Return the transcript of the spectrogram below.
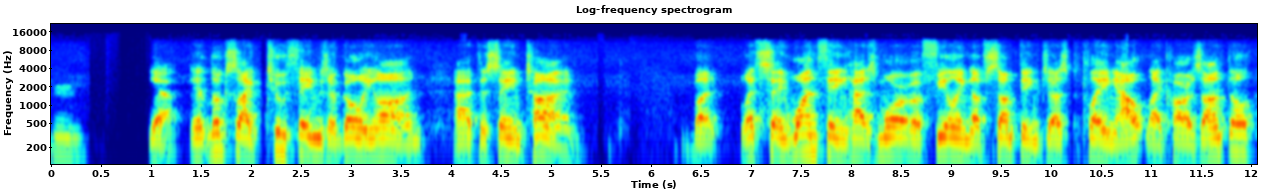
Hmm. Yeah. It looks like two things are going on at the same time. But let's say one thing has more of a feeling of something just playing out, like horizontal.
